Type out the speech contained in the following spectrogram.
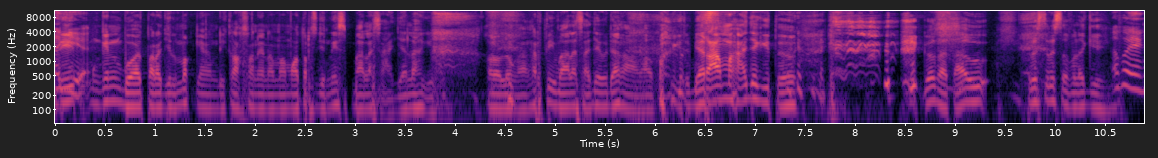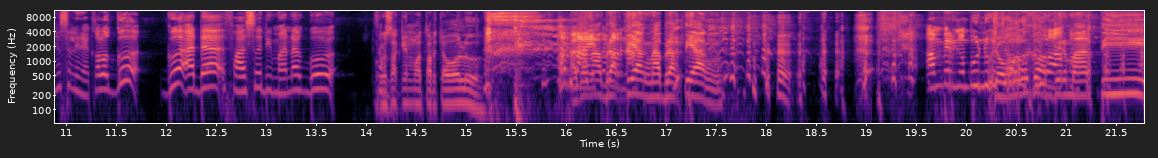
jadi lagi ya? mungkin buat para jelmek yang diklaksonin sama motor sejenis balas aja lah gitu. Kalau lo nggak ngerti balas aja udah nggak apa-apa gitu. Biar ramah aja gitu. gue nggak tahu. Terus terus apa lagi? Apa yang ngeselin ya Kalau gue Gue ada fase di mana gue Rusakin motor cowok lu. Atau itu nabrak pernah. tiang, nabrak tiang. Hampir ngebunuh Cowok lu tuh hampir mati.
